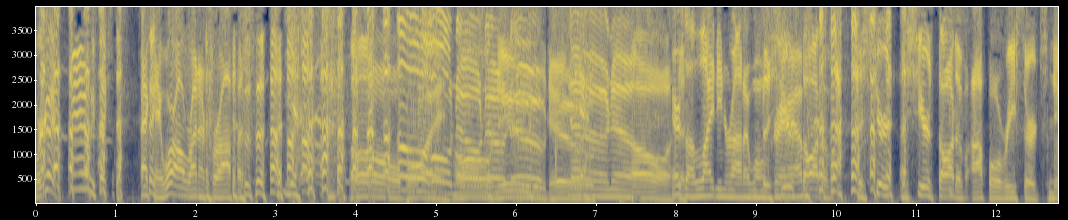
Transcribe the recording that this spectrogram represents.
We're good. Eh, we fixed it. okay, we're all running for office. Oh boy. Oh, no, Oh, no, no, no. No, no. Oh, There's the- a lightning rod I won't the sheer thought of the sheer the sheer thought of Oppo research. No.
